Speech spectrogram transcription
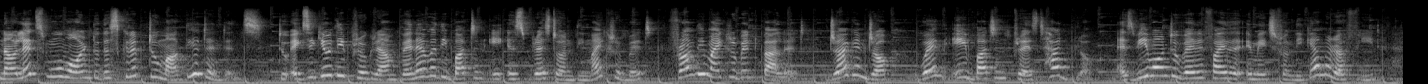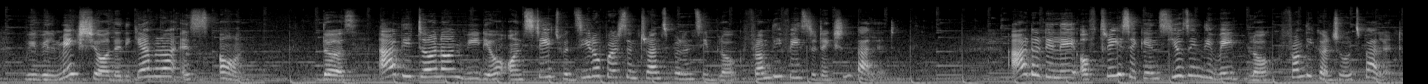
Now let's move on to the script to mark the attendance. To execute the program whenever the button A is pressed on the microbit, from the microbit palette, drag and drop when a button pressed head block. As we want to verify the image from the camera feed, we will make sure that the camera is on. Thus, add the turn on video on stage with 0% transparency block from the face detection palette. Add a delay of 3 seconds using the wait block from the controls palette.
